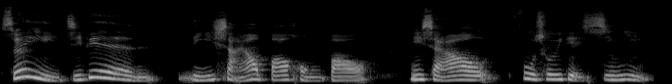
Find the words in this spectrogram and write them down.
所以即便你想要包红包，你想要付出一点心意，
